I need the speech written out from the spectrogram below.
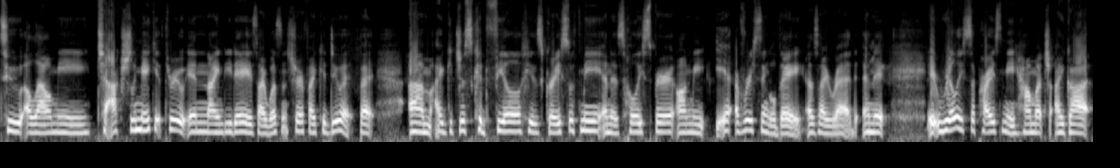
to allow me to actually make it through in 90 days. I wasn't sure if I could do it, but um, I just could feel His grace with me and His Holy Spirit on me every single day as I read, and it it really surprised me how much I got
